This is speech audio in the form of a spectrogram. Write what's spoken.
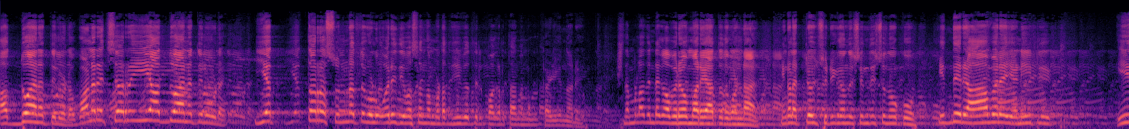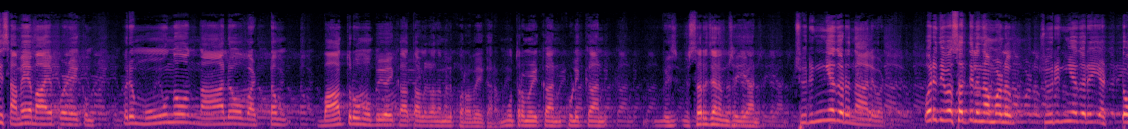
അധ്വാനത്തിലൂടെ വളരെ ചെറിയ അധ്വാനത്തിലൂടെ എത്ര സുന്നത്തുകൾ ഒരു ദിവസം നമ്മുടെ ജീവിതത്തിൽ പകർത്താൻ നമുക്ക് കഴിയുന്നറിയോ? പക്ഷെ നമ്മൾ അതിന്റെ ഗൗരവം അറിയാത്തത് കൊണ്ടാണ്. നിങ്ങൾ ഏറ്റവും ചുരുങ്ങി ഒന്ന് ചിന്തിച്ചു നോക്കൂ. ഇന്ന് രാവിലെ എണീറ്റ് ഈ സമയമായപ്പോഴേക്കും ഒരു മൂന്നോ നാലോ വട്ടം ബാത്റൂം ഉപയോഗിക്കാത്ത ആളുകൾ നമ്മൾ കുറവേക്കാറ് മൂത്രമൊഴിക്കാൻ കുളിക്കാൻ വിസ്- വിസർജനം ചെയ്യാൻ. ചുരുങ്ങിയതൊരു നാല് വട്ടം. ഒരു ദിവസത്തിൽ നമ്മൾ ചുരുങ്ങിയതൊരു എട്ടോ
